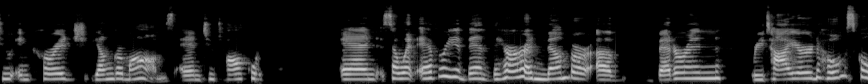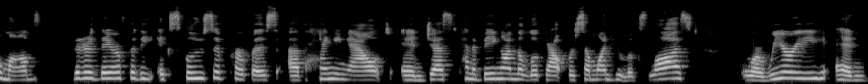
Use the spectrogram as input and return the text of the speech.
to encourage younger moms and to talk with them. And so at every event, there are a number of veteran, retired homeschool moms that are there for the exclusive purpose of hanging out and just kind of being on the lookout for someone who looks lost or weary and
